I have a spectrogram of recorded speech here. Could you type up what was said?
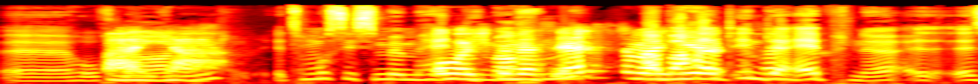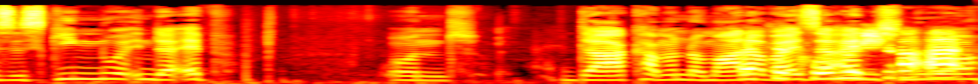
äh, hochladen. Ah, ja. Jetzt muss ich es mit dem Handy Oh, ich bin machen. das erste Mal aber hier halt in der. App, ne? Also es ging nur in der App. Und da kann man normalerweise eigentlich nur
